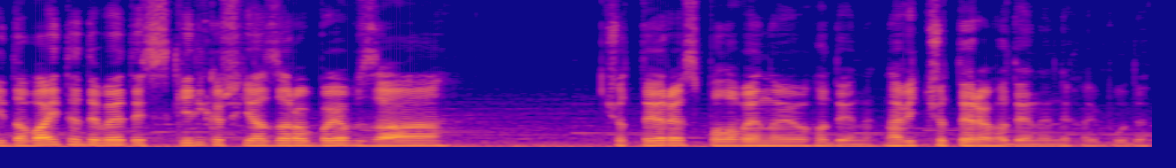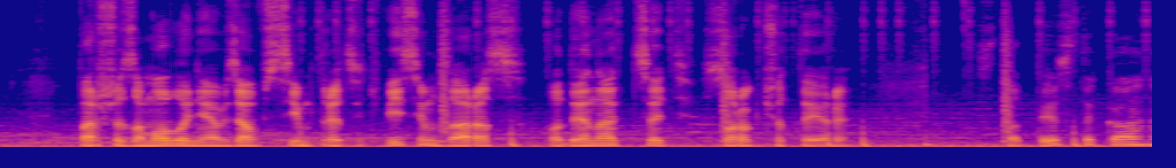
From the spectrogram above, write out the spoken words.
і давайте дивитись, скільки ж я заробив за 4,5 години. Навіть 4 години нехай буде. Перше замовлення я взяв в 7.38, зараз 11.44. Статистика.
